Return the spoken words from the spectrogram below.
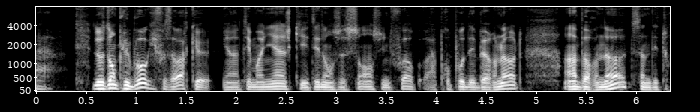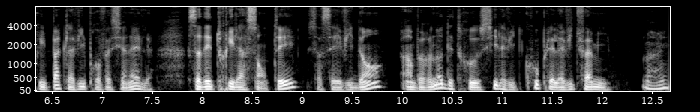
bah... D'autant plus beau qu'il faut savoir qu'il y a un témoignage qui était dans ce sens une fois à propos des burn-out. Un burn-out, ça ne détruit pas que la vie professionnelle. Ça détruit la santé, ça c'est évident. Un burn-out détruit aussi la vie de couple et la vie de famille. Oui.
